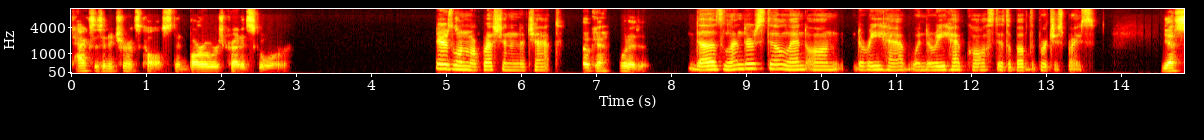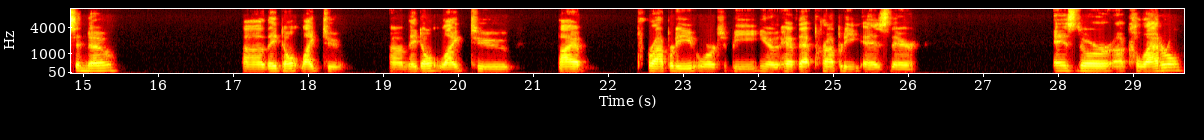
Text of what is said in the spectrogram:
taxes and insurance cost, and borrower's credit score. There's one more question in the chat. Okay, what is it? Does lenders still lend on the rehab when the rehab cost is above the purchase price? Yes and no. Uh, they don't like to. Um, they don't like to buy a property or to be, you know, have that property as their as their uh, collateral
